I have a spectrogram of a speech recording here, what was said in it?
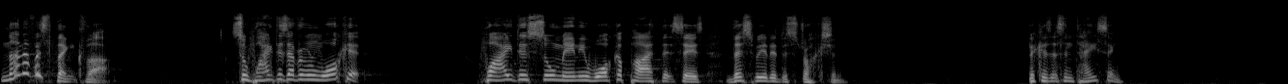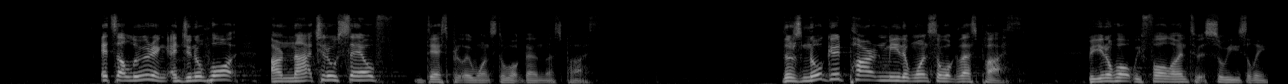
None of us think that. So why does everyone walk it? Why do so many walk a path that says, This way to destruction? Because it's enticing. It's alluring. And do you know what? Our natural self desperately wants to walk down this path. There's no good part in me that wants to walk this path. But you know what? We fall into it so easily.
